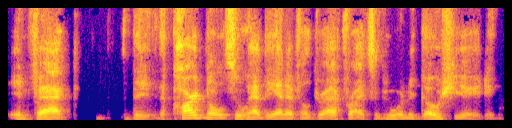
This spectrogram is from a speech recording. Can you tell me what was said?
In fact, the, the Cardinals, who had the NFL draft rights and who were negotiating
